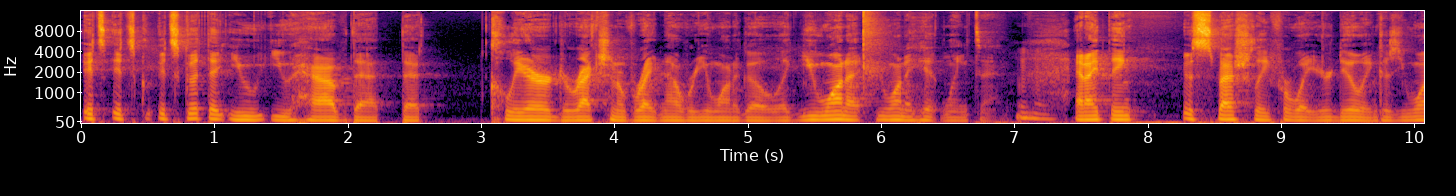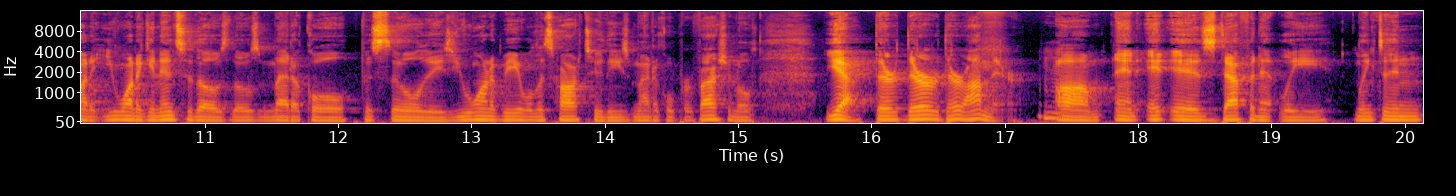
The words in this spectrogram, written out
it's it's it's good that you you have that that clear direction of right now where you want to go. Like you want to you want to hit LinkedIn. Mm-hmm. and I think especially for what you're doing because you want to you want to get into those those medical facilities. You want to be able to talk to these medical professionals. Yeah they're they're they're on there. Mm-hmm. um and it is definitely linkedin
